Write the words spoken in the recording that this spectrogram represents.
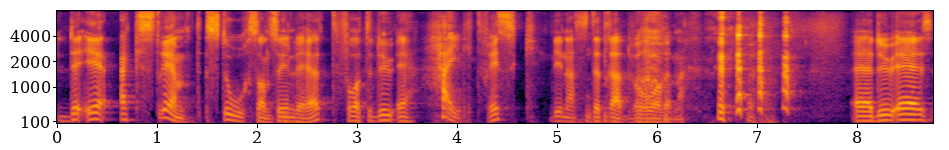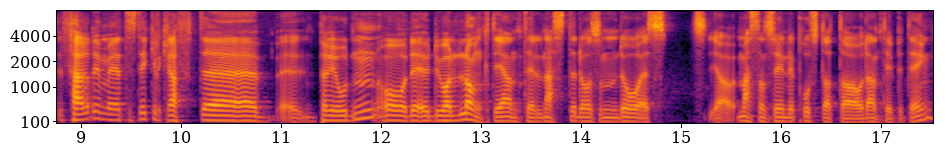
det er ekstremt stor sannsynlighet for at du er helt frisk de neste 30 årene. Eh, Du er ferdig med testikkelkreftperioden, og det, du har langt igjen til neste, da, som da er ja, mest sannsynlig prostata og den type ting.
